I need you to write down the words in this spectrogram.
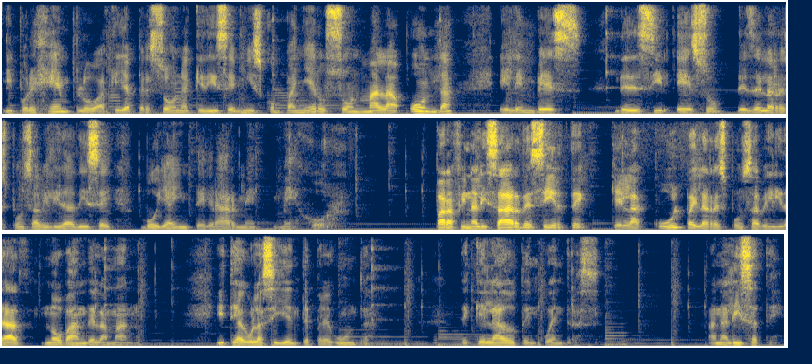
Y por ejemplo, aquella persona que dice mis compañeros son mala onda, él en vez de decir eso desde la responsabilidad, dice, voy a integrarme mejor. Para finalizar, decirte que la culpa y la responsabilidad no van de la mano. Y te hago la siguiente pregunta. ¿De qué lado te encuentras? Analízate.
